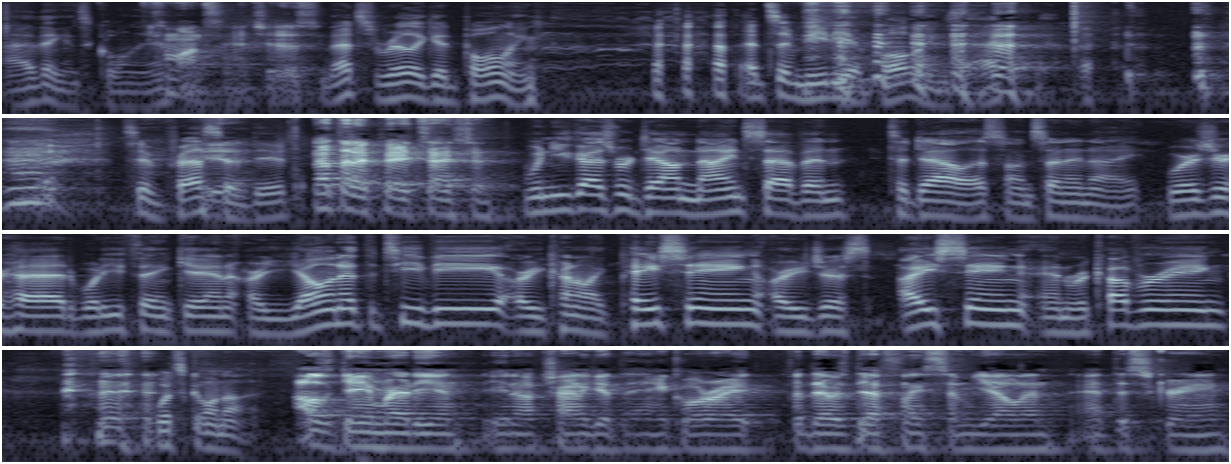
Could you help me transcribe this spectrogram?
I think it's a cool name. Come on, Sanchez. That's really good polling. That's immediate polling, Zach. it's impressive, Yeah. dude. Not that I pay attention. When you guys were down 9 7 to Dallas on Sunday night, where's your head? What are you thinking? Are you yelling at the TV? Are you kind of like pacing? Are you just icing and recovering? What's going on? I was game ready and you know trying to get the ankle right, but there was definitely some yelling at the screen.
